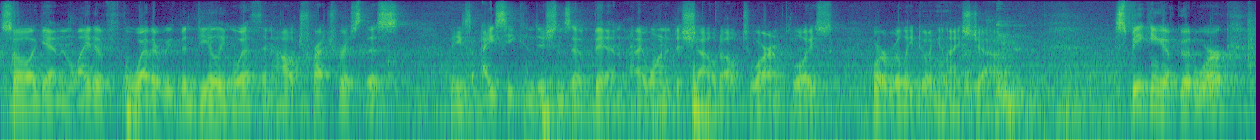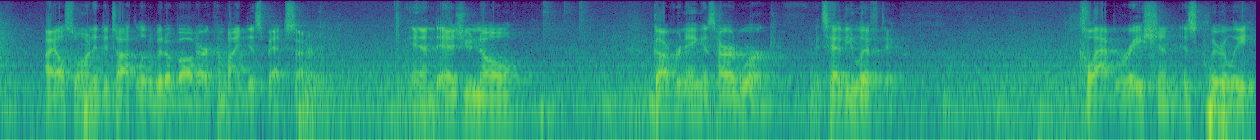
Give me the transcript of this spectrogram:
So again, in light of the weather we've been dealing with and how treacherous this, these icy conditions have been, I wanted to shout out to our employees who are really doing a nice job. Speaking of good work, I also wanted to talk a little bit about our combined dispatch center. And as you know, governing is hard work. It's heavy lifting. Collaboration is clearly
